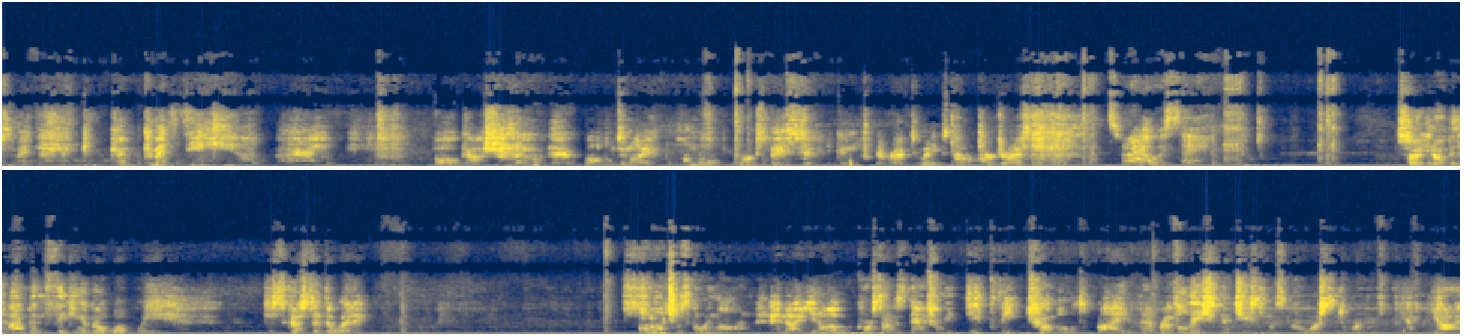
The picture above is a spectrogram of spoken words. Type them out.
Samantha. Come, come in. Thank you. Oh, gosh. Welcome to my humble workspace. You can never have too many external hard drives. That's what I always say. So, you know, I've been, I've been thinking about what we discussed at the wedding. So much was going on. And I, you know, of course, I was naturally deeply troubled by the revelation that Jason was coerced into working for the FBI.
